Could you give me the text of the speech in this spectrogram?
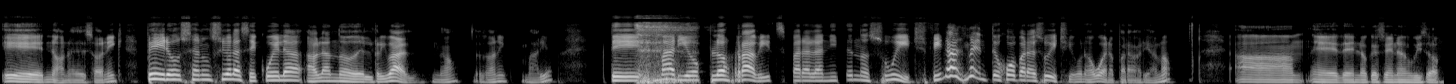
Eh, no, no es de Sonic. Pero se anunció la secuela, hablando del rival, ¿no? De Sonic, Mario. De Mario Plus Rabbids para la Nintendo Switch. Finalmente un juego para Switch. Y uno bueno para variar, ¿no? Ah, eh, de lo que se llama Ubisoft.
